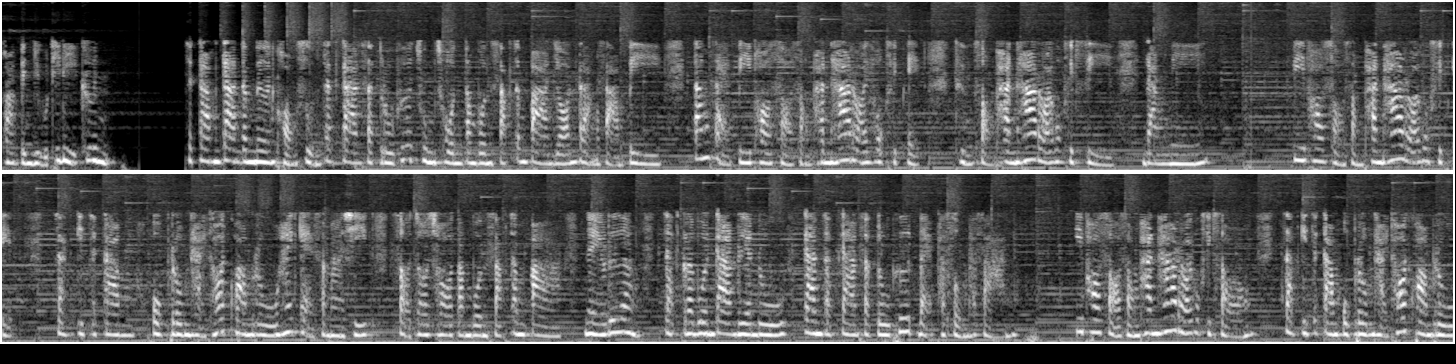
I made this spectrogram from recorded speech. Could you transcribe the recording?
ความเป็นอยู่ที่ดีขึ้น จกรรมการดำเนินของศูนย์จัดการศัตรูพืชชุมชนตำบลทรัพย์จำปาย้อนหลัง 3 ปี ตั้งแต่ปี พศ 2561 ถึง 2564 ดังนี้ ปี พศ 2561 จัดกิจกรรม อบรมถ่ายทอดความรู้ให้แก่สมาชิก สจชตำบลทรัพย์จำปา ในเรื่องจัดกระบวนการเรียนรู้ การจัดการศัตรูพืชแบบผสมผสาน ปีพศ 2562 จัดกิจกรรมอบรมถ่ายทอดความรู้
